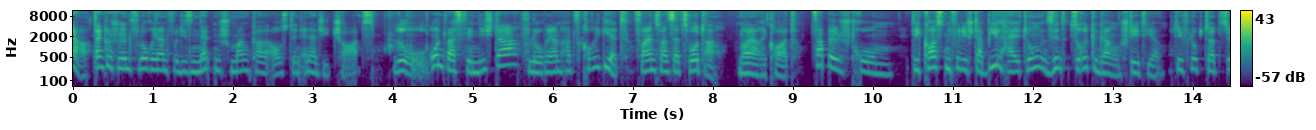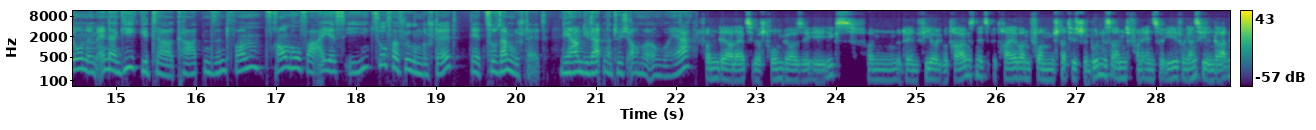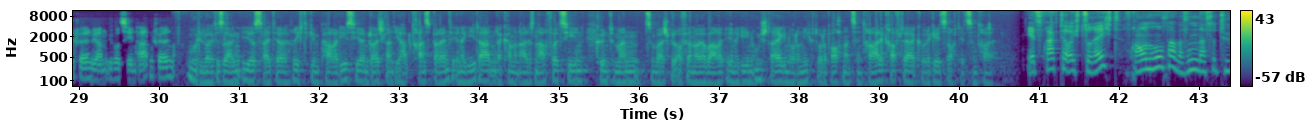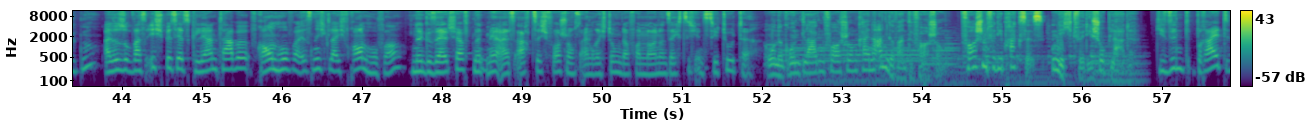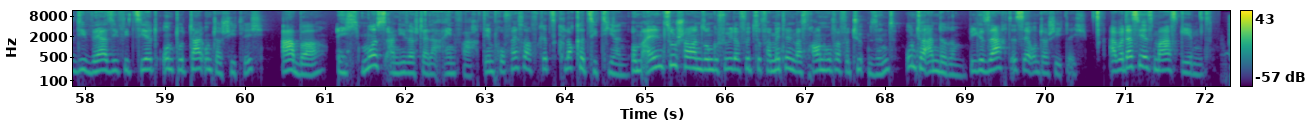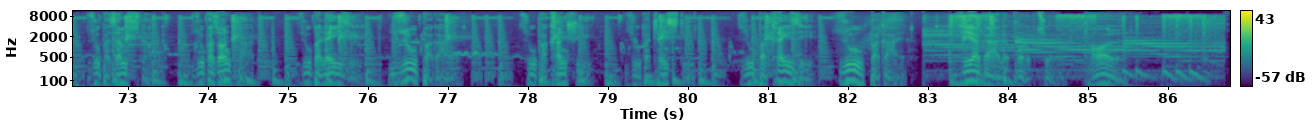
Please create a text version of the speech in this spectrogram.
Ja, danke schön Florian für diesen netten Schmankerl aus den Energy Charts. So, und was finde ich da? Florian hat es korrigiert. 22.02. Neuer Rekord. Zappelstrom die Kosten für die Stabilhaltung sind zurückgegangen, steht hier. Die Fluktuationen im Energiegitterkarten sind vom Fraunhofer ISI zur Verfügung gestellt, nee, zusammengestellt. Die haben die Daten natürlich auch nur irgendwo her. Von der Leipziger Strombörse EX, von den vier Übertragungsnetzbetreibern, vom Statistischen Bundesamt, von NSOE, von ganz vielen Datenquellen. Wir haben über zehn Datenquellen. Wo die Leute sagen, ihr seid ja richtig im Paradies hier in Deutschland, ihr habt transparente Energiedaten, da kann man alles nachvollziehen. Könnte man zum Beispiel auf erneuerbare Energien umsteigen oder nicht? Oder braucht man zentrale Kraftwerke oder geht es auch dezentral? Jetzt fragt ihr euch zu Recht, Fraunhofer, was sind denn das für Typen? Also so was ich bis jetzt gelernt habe, Fraunhofer ist nicht gleich Fraunhofer. Eine Gesellschaft mit mehr als 80 Forschungseinrichtungen, davon 69 Institute. Ohne Grundlagenforschung keine angewandte Forschung. Forschen für die Praxis, nicht für die Schublade. Die sind breit diversifiziert und total unterschiedlich. Aber ich muss an dieser Stelle einfach den Professor Fritz Glocke zitieren, um allen Zuschauern so ein Gefühl dafür zu vermitteln, was Fraunhofer für Typen sind. Unter anderem, wie gesagt, ist sehr unterschiedlich. Aber das hier ist maßgebend. Super Samstag, super Sonntag, super lazy, super geil, super crunchy, super tasty, super crazy, super geil. Sehr geile Produktion. Toll.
